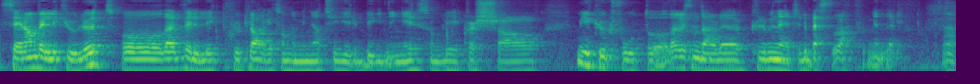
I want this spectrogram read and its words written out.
ser han veldig kul ut, og det er veldig kult laget sånne miniatyrbygninger som blir crusha. Og mye kult foto. Og det er liksom der det kulminerer til det beste, da, for min del. Ja.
